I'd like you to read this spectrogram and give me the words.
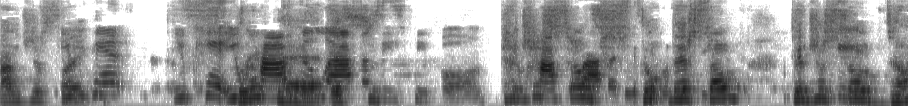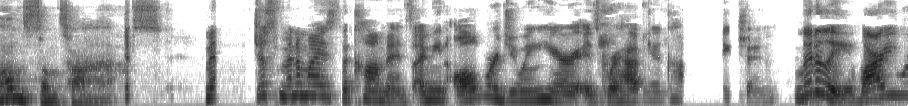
I'm just like you can't. You can't. You have to laugh It's at these people. You just have to so laugh at these people. They're so they're just so dumb sometimes. Just minimize the comments. I mean, all we're doing here is we're having a conversation. Literally, why are you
